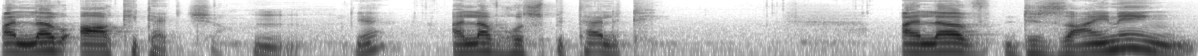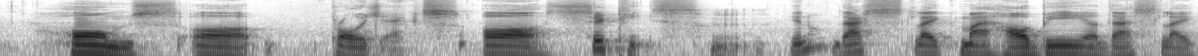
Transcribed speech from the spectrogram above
I love architecture. Yeah, I love hospitality. I love designing homes or projects or cities. You know, that's like my hobby, or that's like,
